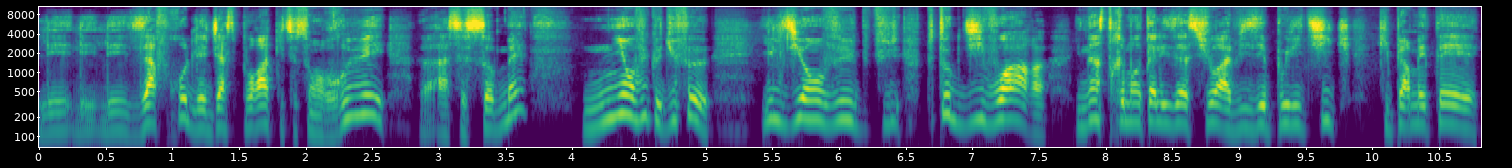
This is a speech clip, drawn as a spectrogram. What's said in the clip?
les, les, les afros de la diaspora qui se sont rués euh, à ce sommet n'y ont vu que du feu. Ils y ont vu, plutôt que d'y voir une instrumentalisation à visée politique qui permettait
